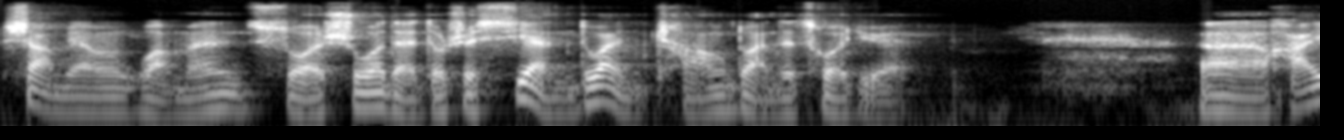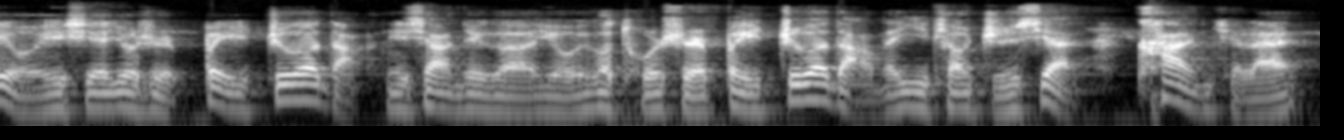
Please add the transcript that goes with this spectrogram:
上面我们所说的都是线段长短的错觉。呃，还有一些就是被遮挡。你像这个有一个图是被遮挡的一条直线，看起来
